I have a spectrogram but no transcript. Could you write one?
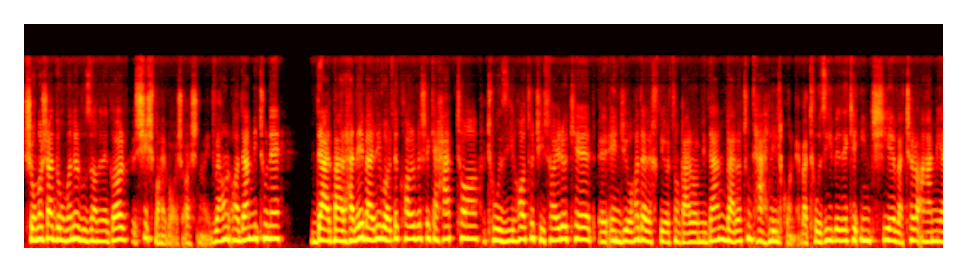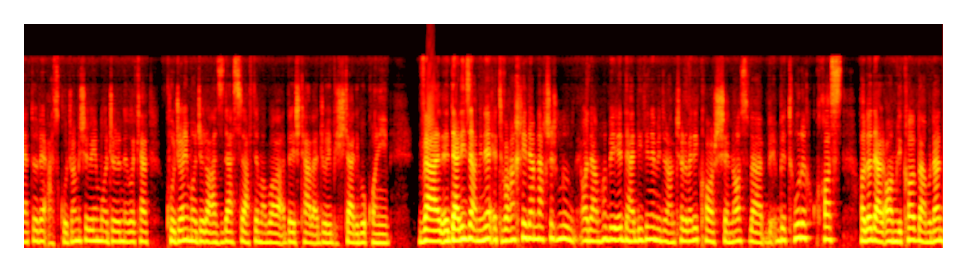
شما شاید به عنوان روزنامه‌نگار 6 ماه باهاش آشنایید. و اون آدم می‌تونه در مرحله بعدی وارد کار بشه که حتی توضیحات و چیزهایی رو که انجیو ها در اختیارتون قرار میدن براتون تحلیل کنه و توضیح بده که این چیه و چرا اهمیت داره از کجا میشه به این ماجرا نگاه کرد کجا این ماجرا از دست رفته ما باید بهش توجه بیشتری بکنیم. و در این زمینه اتفاقا خیلی هم نقششون آدم ها به یه دلیلی نمی‌دونم چرا ولی کارشناس و به طور خاص حالا در آمریکا معمولا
